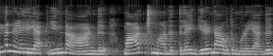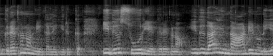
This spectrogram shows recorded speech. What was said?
இந்த நிலையில் இந்த ஆண்டு மார்ச் மாதத்தில் இரண்டாவது முறையாக கிரகணம் நிகழ இருக்கு. இது சூரிய கிரகணம். இதுதான் இந்த ஆண்டினுடைய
